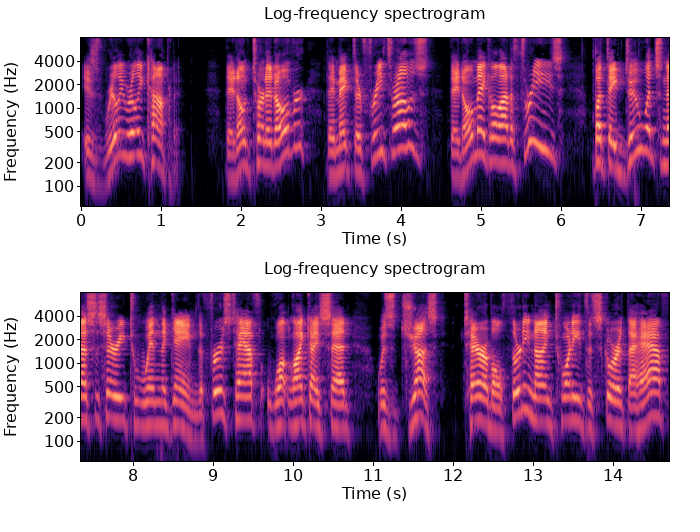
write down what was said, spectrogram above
is really, really competent. They don't turn it over, they make their free throws, they don't make a lot of threes, but they do what's necessary to win the game. The first half, like I said, was just terrible 39 20 the score at the half.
